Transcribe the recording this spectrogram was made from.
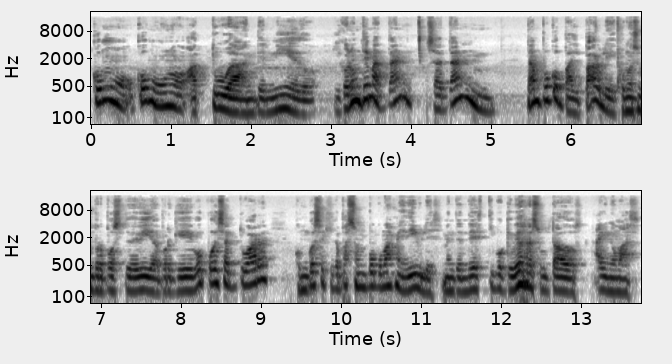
¿cómo, uno actúa ante el miedo? Y con un tema tan, o sea, tan, tan poco palpable como es un propósito de vida, porque vos podés actuar con cosas que capaz son un poco más medibles, ¿me entendés? Tipo que ves resultados ahí nomás.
